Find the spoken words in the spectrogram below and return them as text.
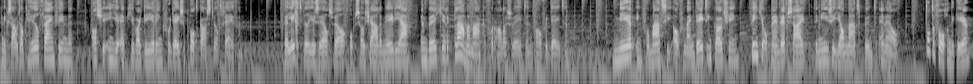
En ik zou het ook heel fijn vinden als je in je app je waardering voor deze podcast wilt geven. Wellicht wil je zelfs wel op sociale media een beetje reclame maken voor alles weten over daten. Meer informatie over mijn datingcoaching vind je op mijn website denisejanmaat.nl. Tot de volgende keer.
